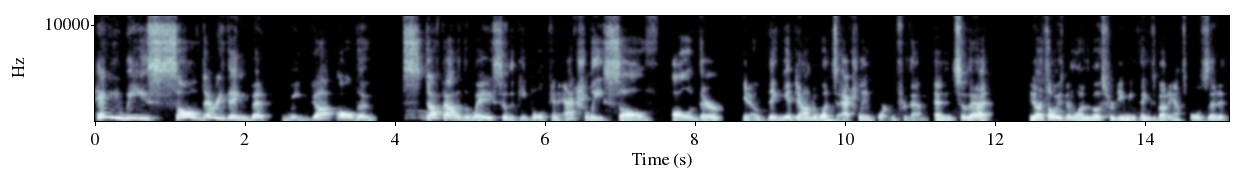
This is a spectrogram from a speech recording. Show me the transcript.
hey, we solved everything, but we got all the stuff out of the way so that people can actually solve all of their, you know, they can get down to what's actually important for them. And so that, you know, that's always been one of the most redeeming things about Ansible is that it,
